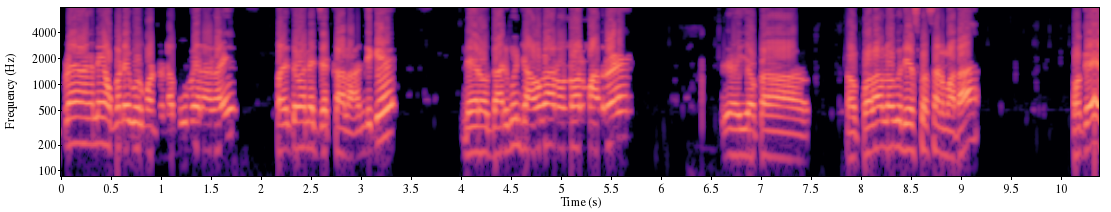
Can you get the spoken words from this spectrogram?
ఎప్పుడైనా కానీ ఒకటే కోరుకుంటా డబ్బు పోయినా కానీ ఫలితం అనేది చెక్కాల. అందుకే నేను దాని గురించి అవగాహన ఉన్న వాళ్ళు మాత్రమే ఈ యొక్క పొలాల్లోకి తీసుకొస్తాను అనమాట ఓకే?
